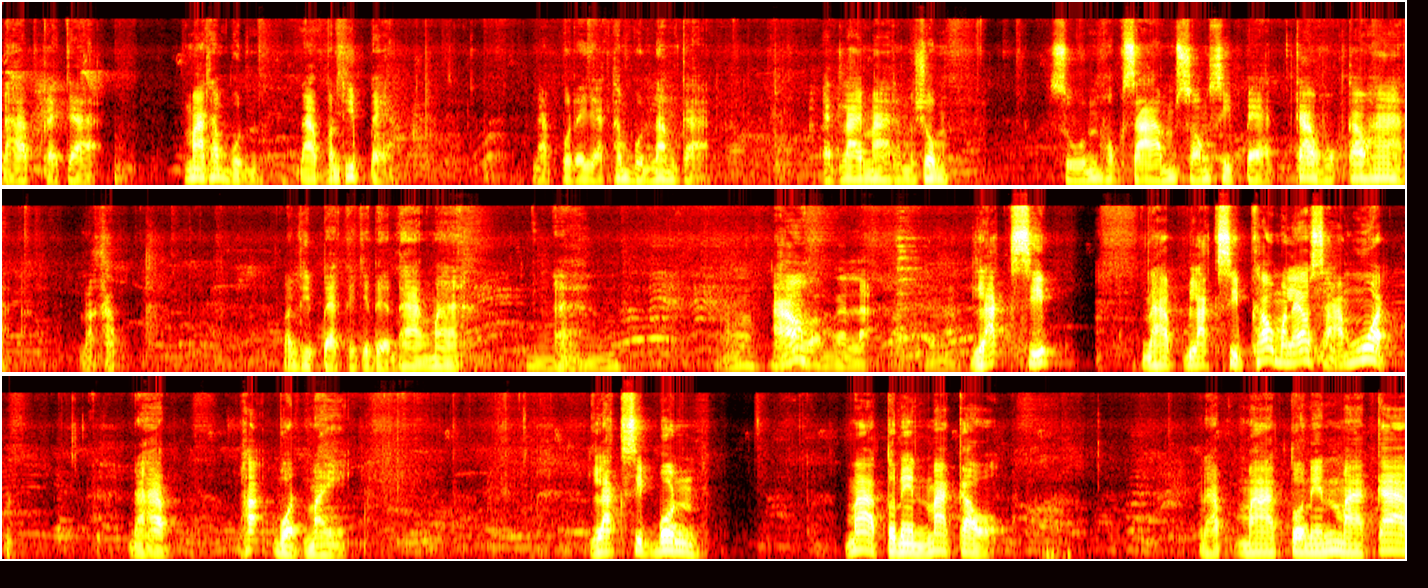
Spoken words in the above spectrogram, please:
นะครับก็จะมาทำบุญนะครับวันที่8นะครับผู้ใดอยากทำบุญน้ำกะแอดไลน์มาท่านผู้ชม 063 248 9695 นะครับ วันที่ 8 ก็จะเดินทางมาอ่า เอาร่วมกันละหลักสิบนะครับหลักสิบเข้ามาแล้วสามงวดนะครับ พระบทใหม่ หลักสิบบน มาตัวเน้นมาเก้านะครับมาตัวเน้นมาเก้า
